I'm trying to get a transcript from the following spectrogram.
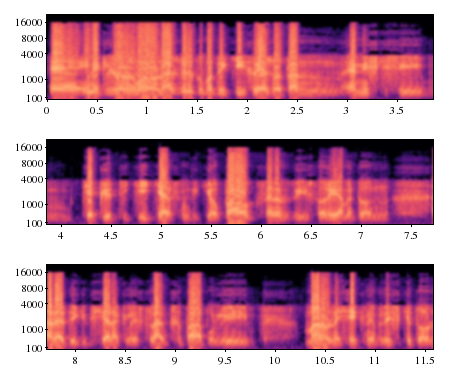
Ε, είναι κλεισμένος μόνο ο Νάσμπεργκ, οπότε εκεί χρειαζόταν ενίσχυση και ποιοτική και αριθμητική ο ΠΑΟΚ. Φαίνεται ότι η ιστορία με τον Ρέντε και τη Χέρακλες τράβηξε πάρα πολύ. Μάλλον έχει εκνευρίσει και τον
